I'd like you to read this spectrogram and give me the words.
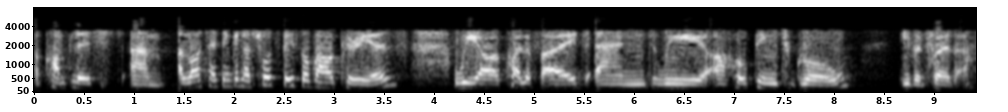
accomplished um, a lot, I think, in a short space of our careers. We are qualified, and we are hoping to grow even further.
